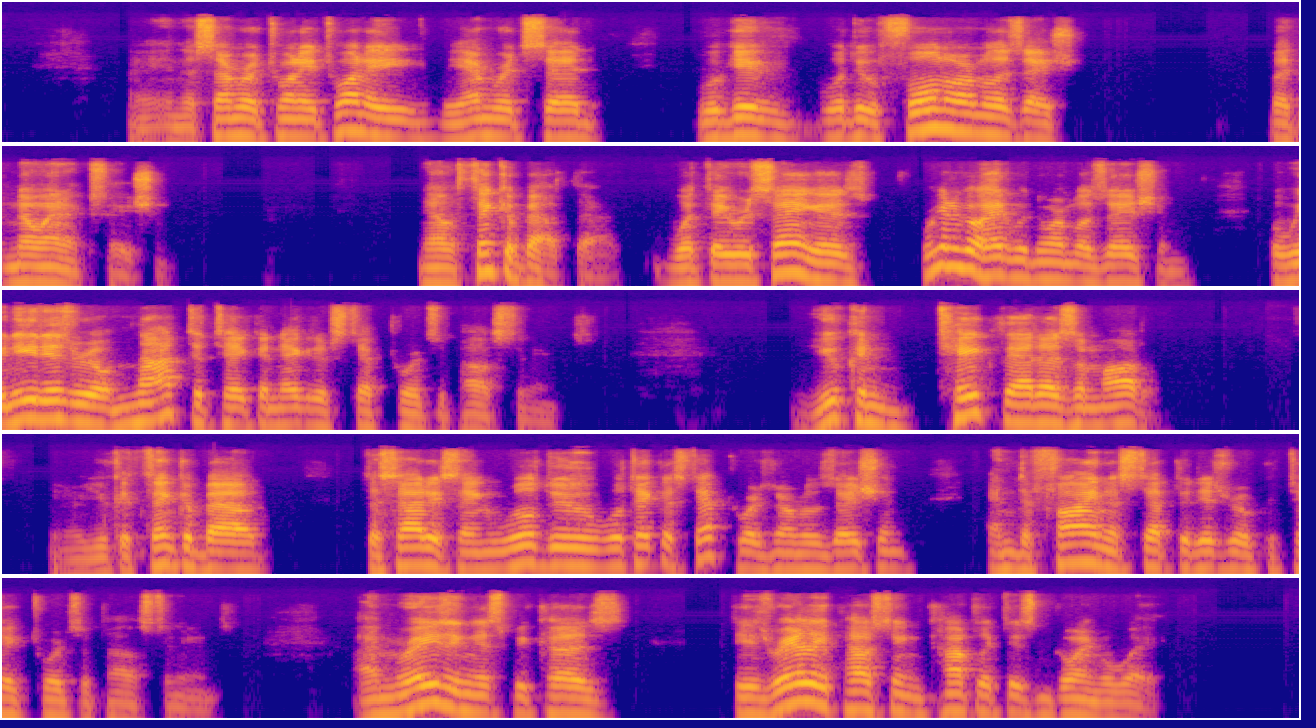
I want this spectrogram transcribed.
In the summer of 2020, the Emirates said, we'll give, we'll do full normalization, but no annexation. Now think about that. What they were saying is, we're going to go ahead with normalization, but we need Israel not to take a negative step towards the Palestinians. You can take that as a model. You know, you could think about the Saudis saying, we'll do, we'll take a step towards normalization and define a step that Israel could take towards the Palestinians. I'm raising this because the Israeli Palestinian conflict isn't going away.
